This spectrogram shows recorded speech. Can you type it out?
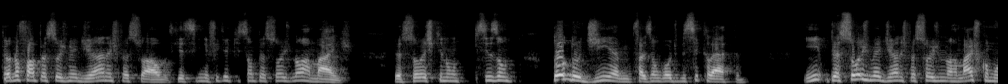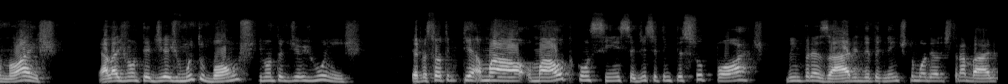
que eu não falo pessoas medianas, pessoal, que significa que são pessoas normais, pessoas que não precisam todo dia fazer um gol de bicicleta. E pessoas medianas, pessoas normais como nós, elas vão ter dias muito bons e vão ter dias ruins. E a pessoa tem que ter uma, uma autoconsciência disso e tem que ter suporte do empresário, independente do modelo de trabalho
